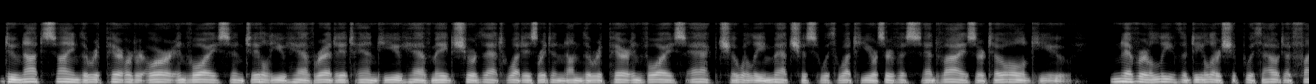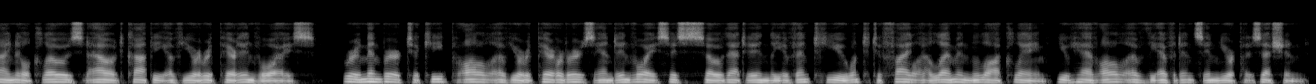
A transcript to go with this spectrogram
Do not sign the repair order or invoice until you have read it and you have made sure that what is written on the repair invoice actually matches with what your service advisor told you. Never leave the dealership without a final closed out copy of your repair invoice. Remember to keep all of your repair orders and invoices so that in the event you want to file a lemon law claim, you have all of the evidence in your possession.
